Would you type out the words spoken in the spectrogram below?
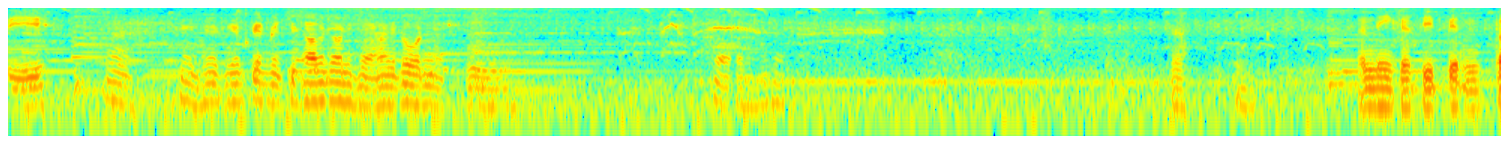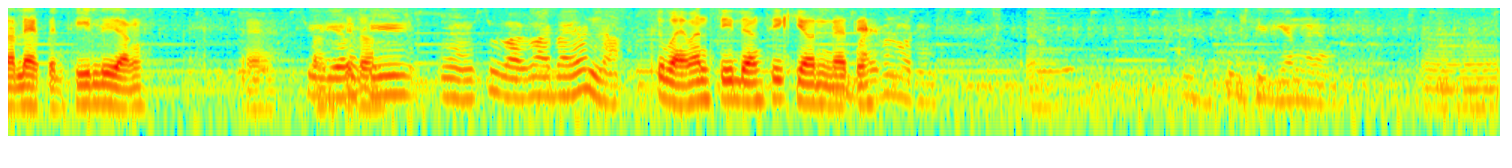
สีอ่าเห็ นเห็นเห็นเป็นเป็นสีขาวเป็นตอนแหงโดนเนี่ยอืมออกกันนี้อันนี้ก็ตีเป็นตอนแรกเป็นสีเหลืองอ่าสีเหลืองสีเนี่ยคือใบใบใบนั่นแหละคือใบมันสีเหลืองสีเขียวนี่แหละใบเด้มันหมดเลยอืมซึ่งสีเหลืองอะไรอืม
